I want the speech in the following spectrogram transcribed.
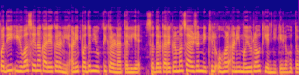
पदी युवा सेना कार्यकारिणी आणि पदनियुक्ती करण्यात आली आहे. सदर कार्यक्रमाचं आयोजन निखिल ओहळ आणि मयूर राऊत यांनी केलं होतं.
